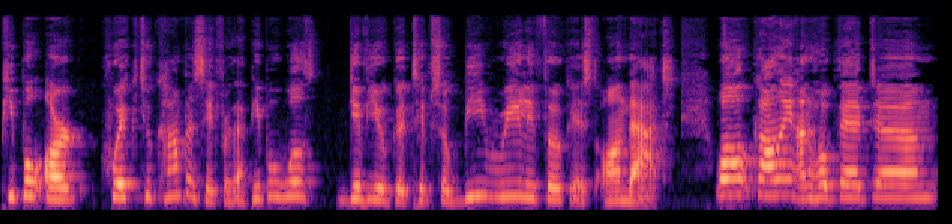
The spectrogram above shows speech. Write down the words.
People are quick to compensate for that. People will give you a good tip. So be really focused on that. Well colleen i hope that um,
